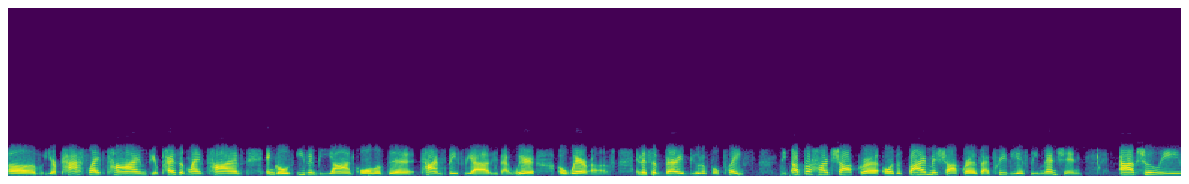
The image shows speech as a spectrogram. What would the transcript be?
of your past lifetimes, your present lifetimes, and goes even beyond all of the time space reality that we're aware of. And it's a very beautiful place. The upper heart chakra, or the thymus chakra, as I previously mentioned, actually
